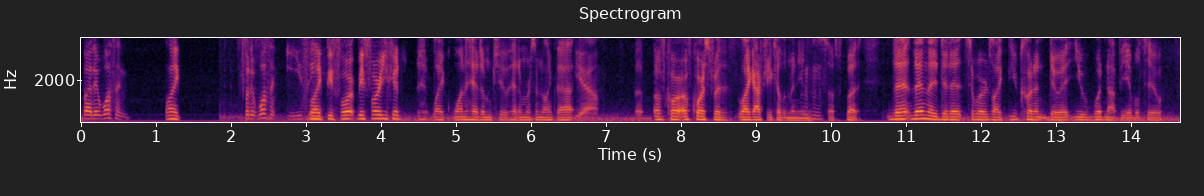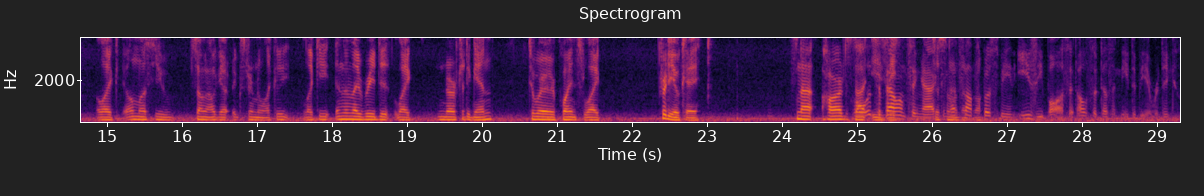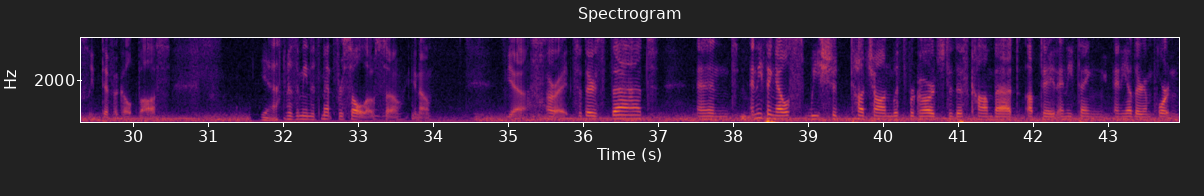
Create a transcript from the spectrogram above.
but it wasn't. Like- But it wasn't easy. Like before, before you could like one hit him, two hit him, or something like that. yeah. Uh, of course, of course, with like after you kill the minions Mhm. and stuff. But then then they did it so where it's like you couldn't do it, you would not be able to, like unless you somehow get extremely lucky, lucky. And then they redid like nerfed it again, to where your points were like pretty okay. It's not hard. It's not well, not it's easy. a balancing act, Just and that's not supposed to be an easy boss. It also doesn't need to be a ridiculously difficult boss. Yeah. Because, I mean, it's meant for solo, so, you know. Yeah. Alright, so there's that. And anything else we should touch on with regards to this combat update? Anything, any other important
